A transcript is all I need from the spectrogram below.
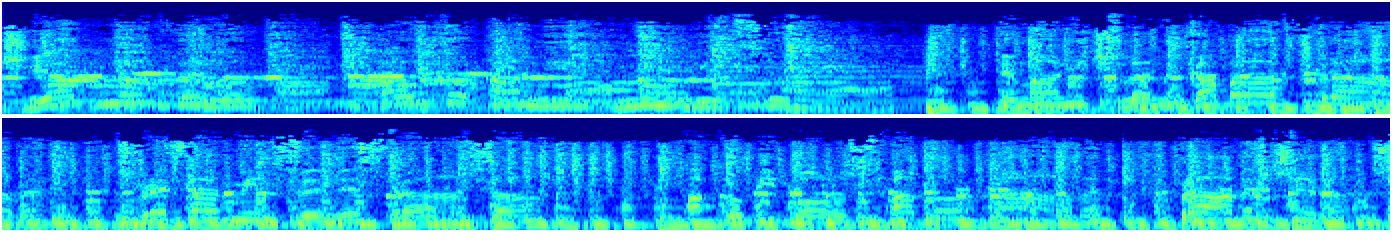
A žiadne veno, auto ani ulicu. Nemal nič, len kabát v tráve, z brecák mince nestrácal. Ako by bol spadol práve, práve včera z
